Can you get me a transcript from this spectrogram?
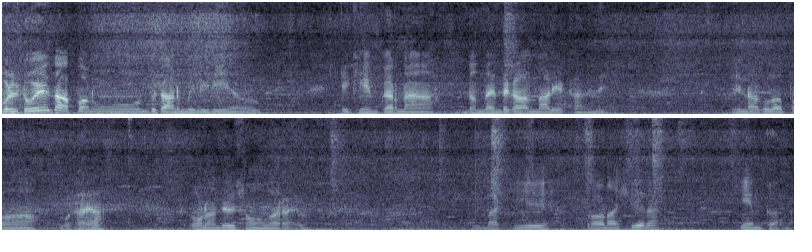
ਬਲਟੋਏ ਤਾਂ ਆਪਾਂ ਨੂੰ ਦੁਕਾਨ ਮਿਲੀ ਨਹੀਂ ਹੈ ਉਹ ਇਹ ਖੇਮ ਕਰਨਾ ਦੰਦਾਂ ਦੀ ਦੁਕਾਨ ਨਾਲ ਹੀ ਅੱਖਾਂ ਦੇ ਇਹਨਾਂ ਕੋਲ ਆਪਾਂ ਵਿਖਾਇਆ, ਹੁਣ ਆਂਦੇ ਵੀ ਸੋਮਵਾਰ ਆਇਓ। ਬਾਕੀ ਇਹ ਪੁਰਾਣਾ ਸ਼ੇਰ ਹੈ ਖੇਮ ਕਰਨਾ।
